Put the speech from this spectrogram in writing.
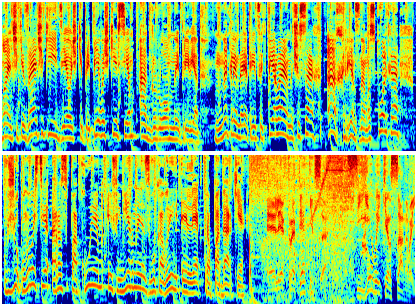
Мальчики, зайчики и девочки-припевочки, всем огромный привет! На календаре 31 на часах, а хрен знамо сколько, в жопу новости распакуем эфемерные звуковые электроподарки. Электропятница с Евой Кирсановой.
